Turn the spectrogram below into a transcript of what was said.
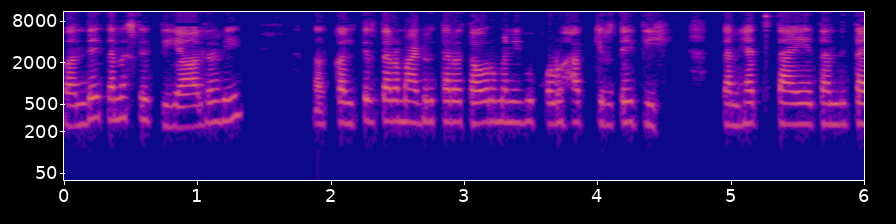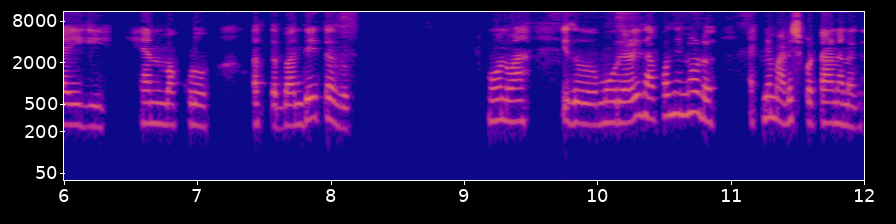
ಬಂದೇ ತನಸ್ತೈತಿ ಆಲ್ರೆಡಿ ಕಲ್ತಿರ್ತಾರ ಮಾಡಿರ್ತಾರ ತವ್ರ ಮನಿಗೂ ಕೊಡು ಹಾಕಿರ್ತೈತಿ ತನ್ನ ಹೆತ್ತ ತಾಯಿ, ತಂದೆ ತಾಯಿಗೆ, ಹೆಣ್ಮಕ್ಳು. ಮತ್ತ ಬಂದೈತದು. ಹ್ಞೂನ್ವಾ ಇದು ಮೂರ್ ಎಳಿ ಹಾಕೊಂಡಿ ನೋಡು. ಅಕ್ನೆ ಮಾಡಿಸ್ಕೊಟ್ಟ ನನಗ.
